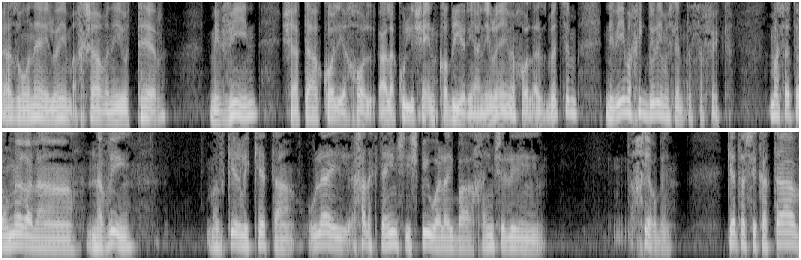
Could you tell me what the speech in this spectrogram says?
ואז הוא עונה, אלוהים, עכשיו אני יותר מבין שאתה הכל יכול, על הכולי שאין קדיר, יעני, אלוהים יכול, אז בעצם נביאים הכי גדולים יש להם את הספק. מה שאתה אומר על הנביא, מזכיר לי קטע, אולי אחד הקטעים שהשפיעו עליי בחיים שלי הכי הרבה. קטע שכתב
